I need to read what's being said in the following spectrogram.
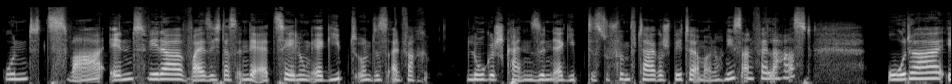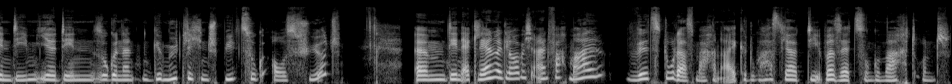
und zwar entweder, weil sich das in der Erzählung ergibt und es einfach logisch keinen Sinn ergibt, dass du fünf Tage später immer noch Niesanfälle hast, oder indem ihr den sogenannten gemütlichen Spielzug ausführt. Ähm, den erklären wir, glaube ich, einfach mal. Willst du das machen, Eike? Du hast ja die Übersetzung gemacht und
